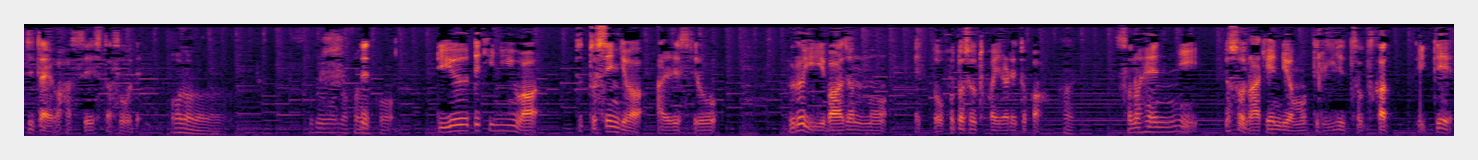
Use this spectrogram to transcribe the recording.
事態が発生したそうで。あららら。それはなかなか。理由的には、ちょっと真偽はあれですけど、古いバージョンの、えっと、フォトショーとかいられとか、はい。その辺に、よその権利を持ってる技術を使っていて、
